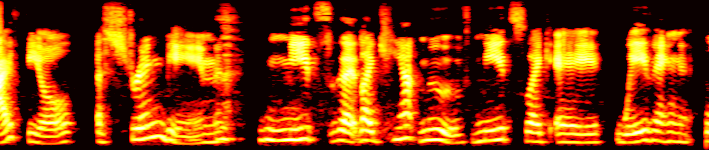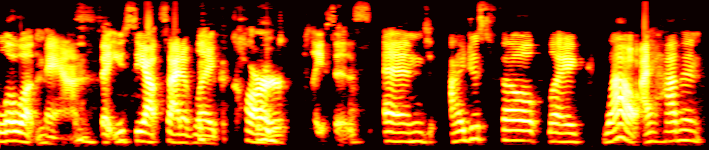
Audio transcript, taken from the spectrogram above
I feel a string bean meets that like can't move meets like a waving blow up man that you see outside of like car places and I just felt like wow, I haven't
